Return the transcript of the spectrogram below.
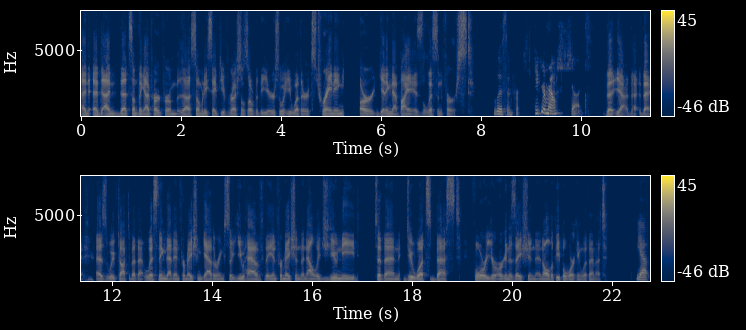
and, and, and that's something I've heard from uh, so many safety professionals over the years. Whether it's training or getting that buy-in, is listen first. Listen first. Keep your mouth shut. That yeah, that that as we've talked about that listening, that information gathering, so you have the information, the knowledge you need to then do what's best for your organization and all the people working within it. Yep.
